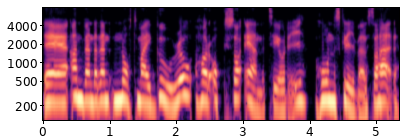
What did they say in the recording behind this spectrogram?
Eh, användaren Not My Guru har också en teori. Hon skriver så här.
